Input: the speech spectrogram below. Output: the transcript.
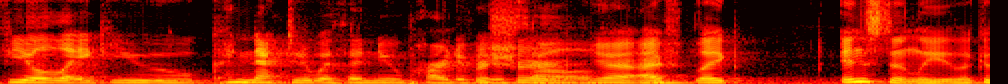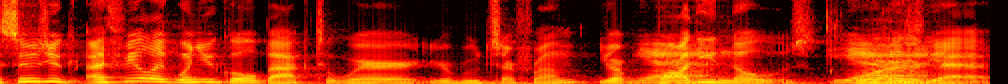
feel like you connected with a new part of for sure. yourself? Yeah, I And- like instantly. Like as soon as you, I feel like when you go back to where your roots are from, your Yeah. body knows. Yeah. Word. Yeah.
